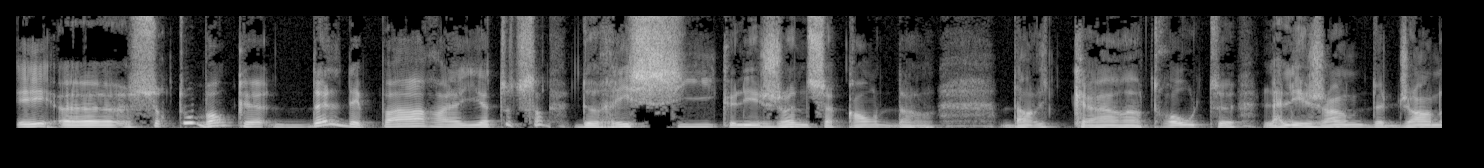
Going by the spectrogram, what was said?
Et euh, surtout, bon, que dès le départ, euh, il y a toutes sortes de récits que les jeunes se content dans, dans le camp, entre autres, euh, la légende de John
